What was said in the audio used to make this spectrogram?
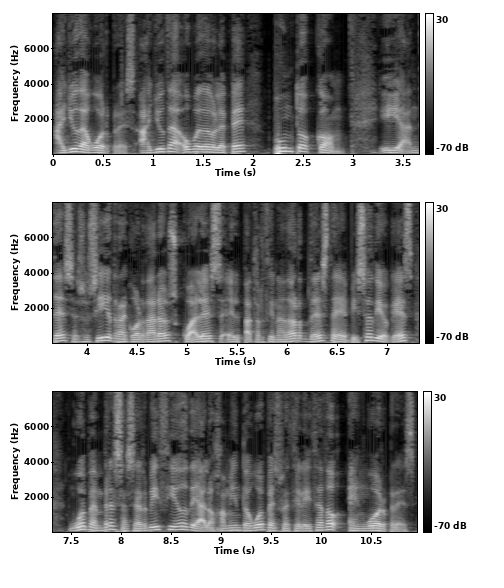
Ayuda WordPress, ayudawp.com. Y antes, eso sí, recordaros cuál es el patrocinador de este episodio, que es Web Empresa, servicio de alojamiento web especializado en WordPress.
